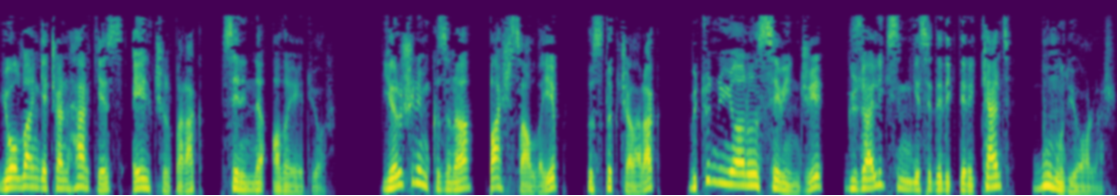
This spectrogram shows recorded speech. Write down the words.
Yoldan geçen herkes el çırparak seninle alay ediyor. Yarışilim kızına baş sallayıp ıslık çalarak bütün dünyanın sevinci, güzellik simgesi dedikleri kent bu mu diyorlar.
